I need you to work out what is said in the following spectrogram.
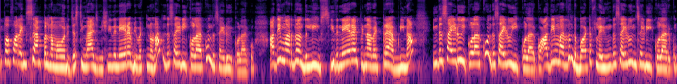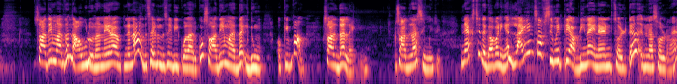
இப்போ ஃபார் எக்ஸாம்பிள் நம்ம ஒரு ஜஸ்ட் இமேஜினேஷன் இது நேராக இப்படி வெட்டினோம்னா இந்த சைடு ஈக்குவலாக இருக்கும் இந்த சைடும் ஈக்குவலாக இருக்கும். அதே மாதிரி தான் இந்த லீவ்ஸ் இது நேராக இப்படி நான் வெட்டுறேன் அப்படின்னா இந்த சைடும் ஈக்குவலாக இருக்கும் இந்த சைடும் ஈக்குவலாக இருக்கும். அதே மாதிரி தான் இந்த பட்டர்ஃப்ளை இந்த சைடும் இந்த சைடும் ஈக்குவலாக இருக்கும். ஸோ அதே மாதிரி தான் இந்த அவுளும் நான் நேராக விட்டுனேன்னா இந்த சைடு இந்த சைடு ஈக்குவலாக இருக்கும். ஸோ அதே மாதிரி தான் இதுவும் ஓகேவா ஸோ அதுதான் லைன் ஸோ அதுதான் சிமிட்ரி நெக்ஸ்ட் இதை கவனிங்க. லைன்ஸ் ஆஃப் சிமிட்ரி அப்படின்னா என்னன்னு சொல்லிட்டு இது நான் சொல்கிறேன்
